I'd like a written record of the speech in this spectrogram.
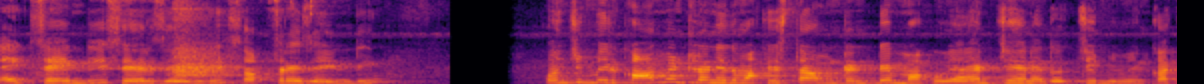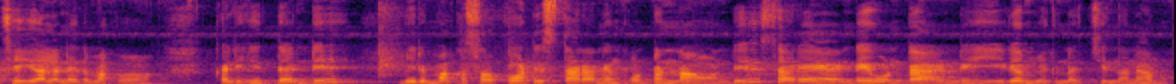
లైక్ చేయండి షేర్ చేయండి సబ్స్క్రైబ్ చేయండి. కొంచెం మీరు కామెంట్లు అనేది మాకు ఇస్తూ ఉంటుంటే మాకు ఎనర్జీ అనేది వచ్చి మేము ఇంకా చేయాలనేది మాకు కలిగిద్దండి. మీరు మాకు సపోర్ట్ ఇస్తారని అనుకుంటున్నామండి. సరే అండి ఉంటా అండి. వీడియో మీకు నచ్చిందని అనుకుంటున్నాను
